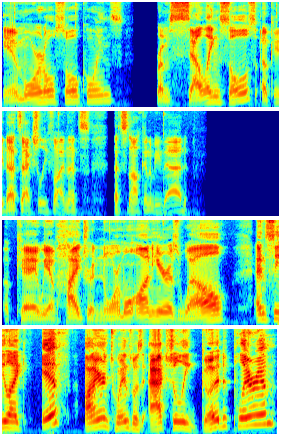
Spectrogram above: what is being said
Immortal Soul coins from selling souls? Okay, that's actually fine. That's that's not going to be bad. Okay, we have Hydra normal on here as well. And see, like, if Iron Twins was actually good, Plarium,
